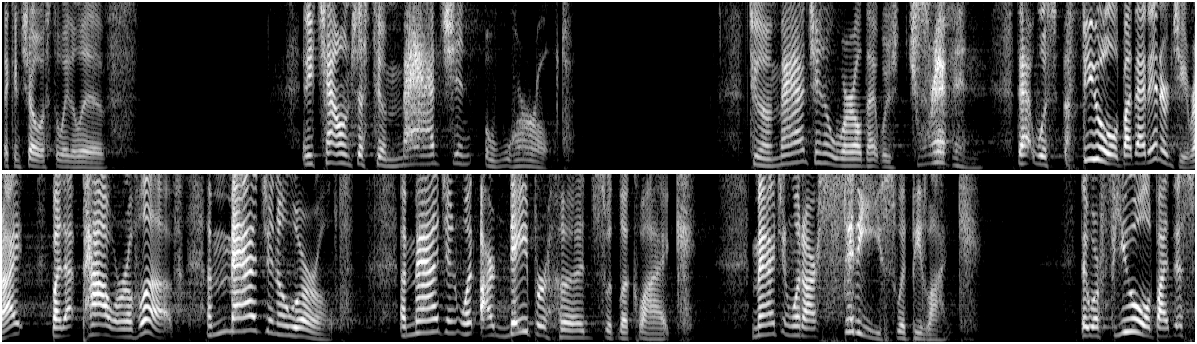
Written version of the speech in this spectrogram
that can show us the way to live. And he challenged us to imagine a world. To imagine a world that was driven, that was fueled by that energy, right? By that power of love. Imagine a world. Imagine what our neighborhoods would look like. Imagine what our cities would be like. They were fueled by this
